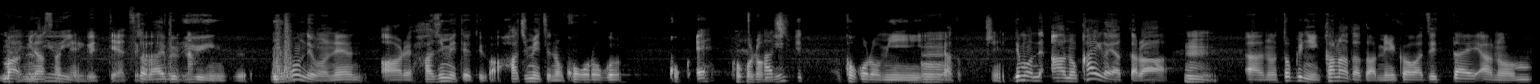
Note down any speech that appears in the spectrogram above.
まあライブ皆さんね。ビューイングってやつがライブビューイング。日本でもねあれ初めてというか初めての心ごこえ？試み試みやったかもし。れない、でもねあの海外やったらうんあの特にカナダとアメリカは絶対あの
